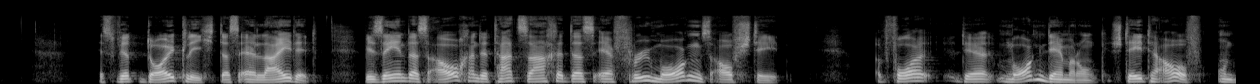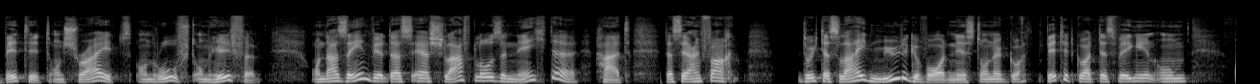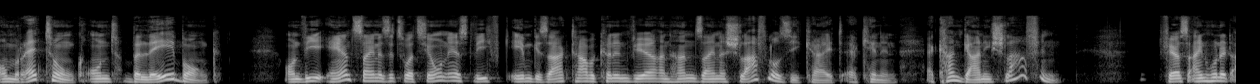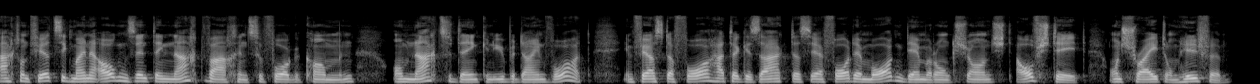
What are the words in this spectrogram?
Es wird deutlich, dass er leidet. Wir sehen das auch an der Tatsache, dass er früh morgens aufsteht. Vor der Morgendämmerung steht er auf und bittet und schreit und ruft um Hilfe. Und da sehen wir, dass er schlaflose Nächte hat, dass er einfach durch das Leiden müde geworden ist und er Gott, bittet Gott deswegen um, um Rettung und Belebung. Und wie ernst seine Situation ist, wie ich eben gesagt habe, können wir anhand seiner Schlaflosigkeit erkennen. Er kann gar nicht schlafen. Vers 148, meine Augen sind den Nachtwachen zuvor gekommen, um nachzudenken über dein Wort. Im Vers davor hat er gesagt, dass er vor der Morgendämmerung schon aufsteht und schreit um Hilfe.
